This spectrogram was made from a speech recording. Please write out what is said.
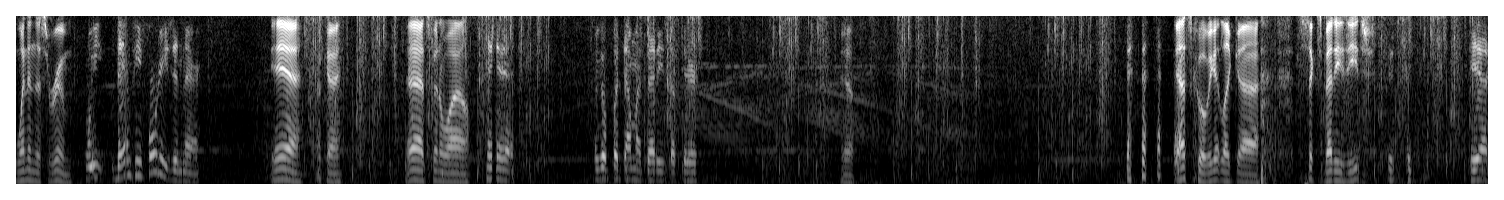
went in this room. We the MP40's in there. Yeah, okay. Yeah, it's been a while. Yeah. I'll go put down my Bettys up here. Yeah. yeah, that's cool. We get like uh, six Bettys each. yeah.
